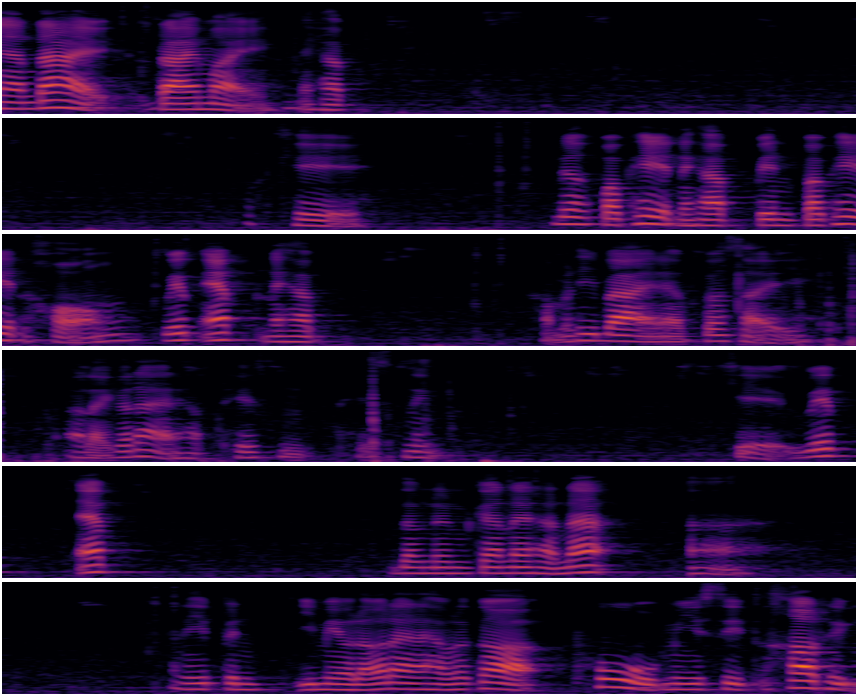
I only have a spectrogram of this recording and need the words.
งานได้รายใหม่นะครับโอเค เลือกประเภทนะครับเป็นประเภทของเว็บแอปนะครับคำอธิบายนะครับก็ใส่อะไรก็ได้นะครับเทสเทสหนึ่งโอเคเว็บแอปดำเนินการในฐานะอ่าอันนี้เป็นอีเมลแล้วก็ได้นะครับ แล้วก็ผู้มีสิทธิ์เข้าถึง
